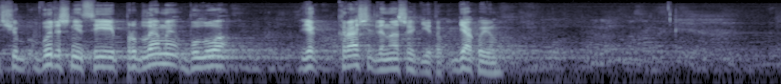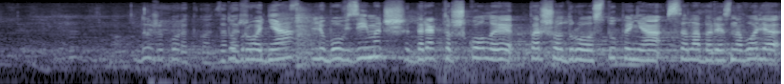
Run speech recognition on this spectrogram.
щоб вирішення цієї проблеми було як краще для наших діток. Дякую. Дуже коротко. Доброго дня, Любов Зімич, директор школи першого-другого ступеня села Березна Воля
